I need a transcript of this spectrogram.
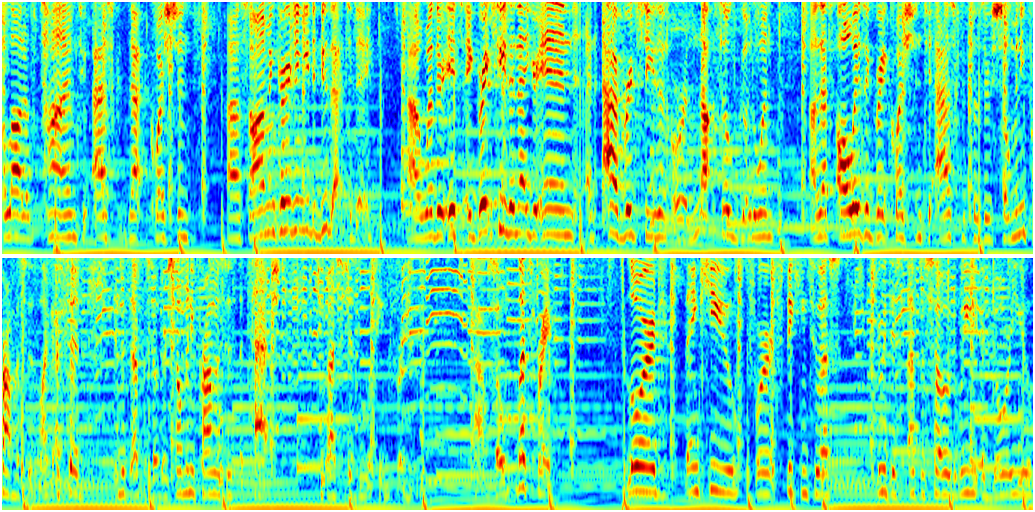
a lot of time to ask that question. Uh, so I'm encouraging you to do that today. Uh, whether it's a great season that you're in, an average season, or a not so good one, uh, that's always a great question to ask because there's so many promises. Like I said in this episode, there's so many promises attached to us just looking for Him. Uh, so let's pray. Lord, thank you for speaking to us through this episode. We adore you.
